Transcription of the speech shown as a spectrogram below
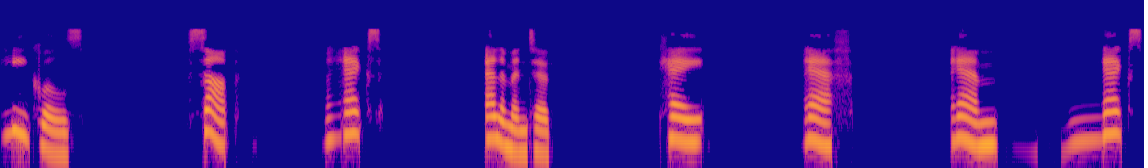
equals sup X element of K F M X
